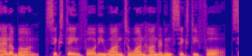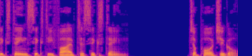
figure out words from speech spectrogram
Annobon, 1641 to 164, 1665 to 16. To Portugal.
